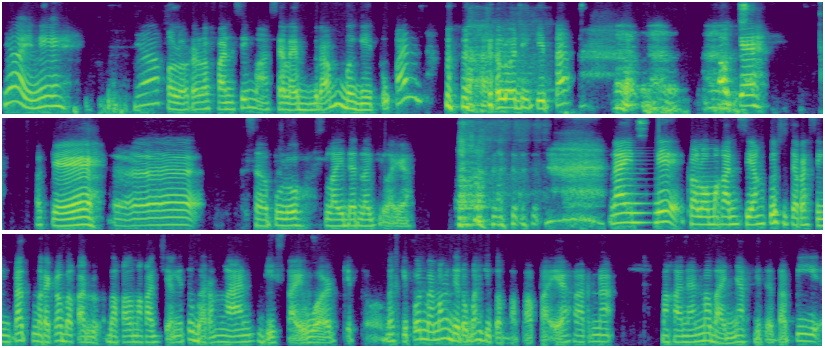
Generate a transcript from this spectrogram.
yeah. ya ini ya kalau relevansi mah selebgram begitu kan kalau di kita oke okay. oke okay. uh, 10 slide lagi lah ya nah ini kalau makan siang tuh secara singkat mereka bakal bakal makan siang itu barengan di Skyward gitu. Meskipun memang di rumah juga nggak apa-apa ya karena makanan mah banyak gitu. Tapi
